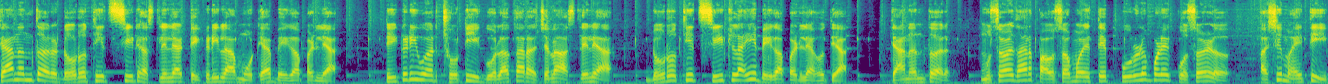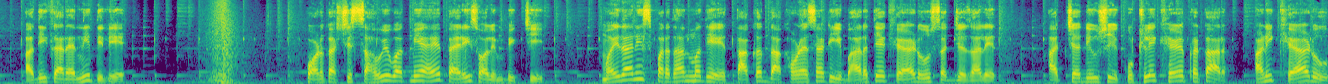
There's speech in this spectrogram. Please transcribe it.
त्यानंतर डोरोथित सीट असलेल्या टेकडीला मोठ्या भेगा पडल्या. टेकडीवर छोटी गोलाकार रचना असलेल्या डोरोथित सीटलाही भेगा पडल्या होत्या. त्यानंतर मुसळधार पावसामुळे ते पूर्णपणे कोसळलं अशी माहिती अधिकाऱ्यांनी दिली आहे. पॉडकास्टची सहावी बातमी आहे पॅरिस ऑलिम्पिकची. मैदानी स्पर्धांमध्ये ताकद दाखवण्यासाठी भारतीय खेळाडू सज्ज झालेत. आजच्या दिवशी कुठले खेळ प्रकार आणि खेळाडू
